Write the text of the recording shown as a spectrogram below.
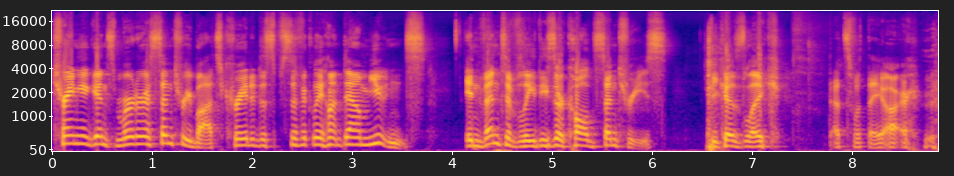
training against murderous sentry bots created to specifically hunt down mutants. Inventively, these are called sentries because, like, that's what they are.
